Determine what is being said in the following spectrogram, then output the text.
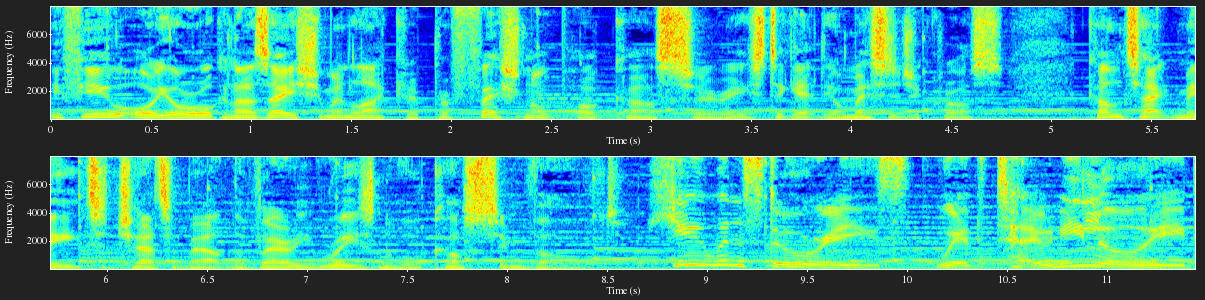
If you or your organisation would like a professional podcast series to get your message across, contact me to chat about the very reasonable costs involved. Human Stories with Tony Lloyd.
